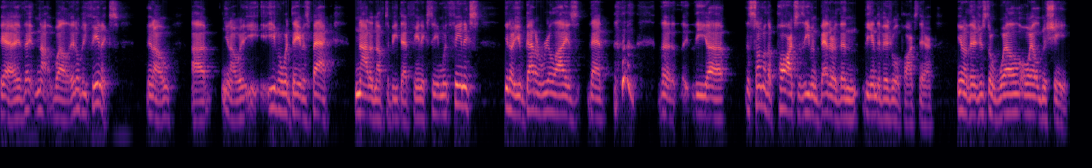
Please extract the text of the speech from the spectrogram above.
Yeah, if they not well, it'll be Phoenix. You know, uh, you know, even with Davis back, not enough to beat that Phoenix team. With Phoenix, you know, you've got to realize that the the the, uh, the sum of the parts is even better than the individual parts. There, you know, they're just a well-oiled machine.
